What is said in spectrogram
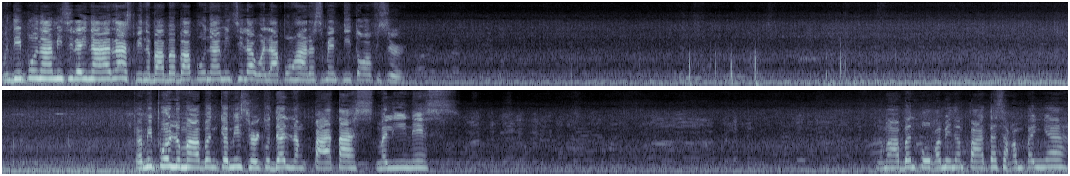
Hindi po namin sila inaharas. Pinabababa po namin sila. Wala pong harassment dito, officer. Kami po, lumaban kami, Sir Kudal, ng patas, malinis. Lumaban po kami ng patas sa kampanya.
